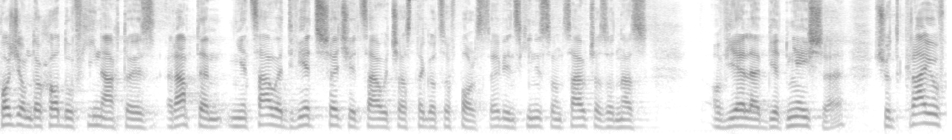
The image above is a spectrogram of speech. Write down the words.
poziom dochodu w Chinach to jest raptem niecałe dwie trzecie cały czas tego, co w Polsce, więc Chiny są cały czas od nas o wiele biedniejsze. Wśród krajów,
